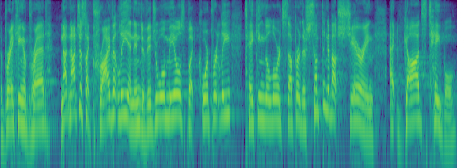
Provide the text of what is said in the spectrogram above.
The breaking of bread, not, not just like privately and individual meals, but corporately taking the Lord's Supper. There's something about sharing at God's table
